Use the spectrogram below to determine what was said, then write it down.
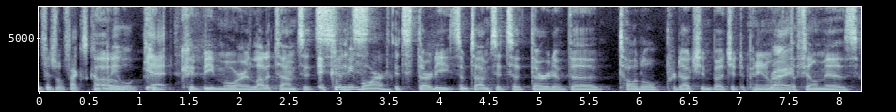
visual effects company oh, will get. Could, could, be more. A lot of times it's it could it's, be more. It's thirty. Sometimes it's a third of the total production budget, depending on right. what the film is.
